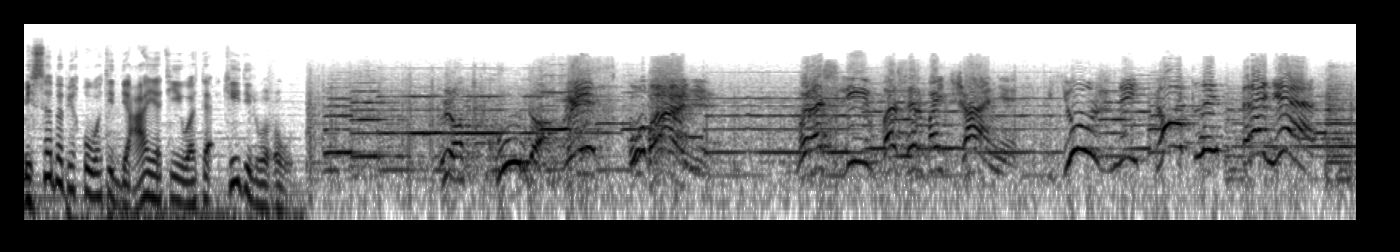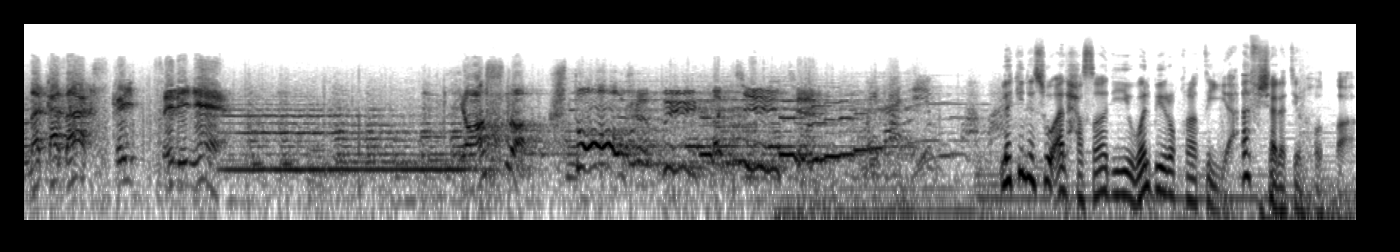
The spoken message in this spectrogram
بسبب قوة الدعاية وتأكيد الوعود Мы росли в Азербайджане, в южной теплой стране. На казахской целине. Ясно, что же вы хотите? Мы хотим لكن سوء الحصاد والبيروقراطية أفشلت الخطة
